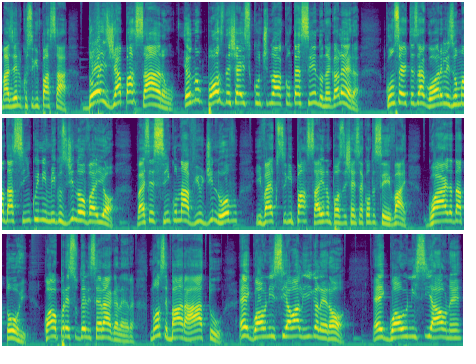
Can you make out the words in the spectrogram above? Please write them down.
mas ele conseguiu passar. Dois já passaram. Eu não posso deixar isso continuar acontecendo, né, galera? Com certeza agora eles vão mandar cinco inimigos de novo aí, ó. Vai ser cinco navios de novo e vai conseguir passar e eu não posso deixar isso acontecer. Vai, guarda da torre. Qual é o preço dele será, galera? Nossa, é barato. É igual inicial ali, galera, ó. É igual inicial, né?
